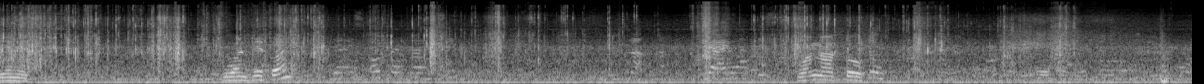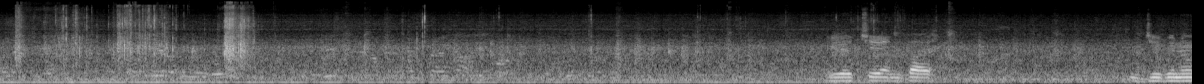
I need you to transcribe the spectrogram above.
Dennis. You want this one? Yeah, it's open. Nah, yeah, I want this. One or two? two. ये হচ্ছে এম্পায়ার জীবনো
